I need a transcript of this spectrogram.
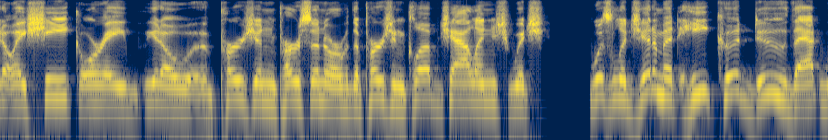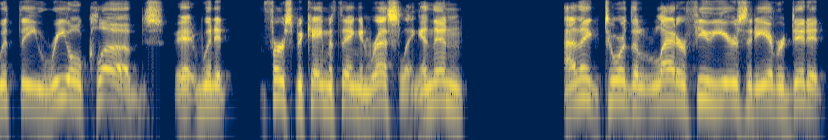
know a sheik or a you know Persian person or the Persian Club Challenge, which was legitimate. He could do that with the real clubs eh, when it first became a thing in wrestling, and then I think toward the latter few years that he ever did it,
